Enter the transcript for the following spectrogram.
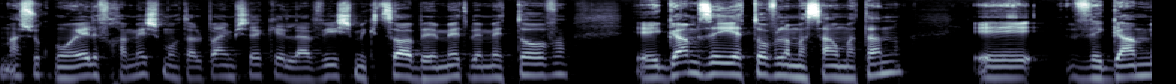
משהו כמו 1,500-2,000 שקל להביא איש מקצוע באמת באמת טוב. גם זה יהיה טוב למשא ומתן, וגם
